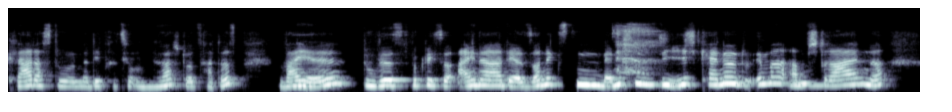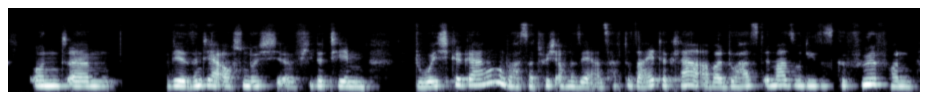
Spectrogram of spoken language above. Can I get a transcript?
klar, dass du eine Depression und einen Hörsturz hattest, weil mhm. du wirst wirklich so einer der sonnigsten Menschen, die ich kenne, du immer am mhm. Strahlen. Ne? Und ähm, wir sind ja auch schon durch äh, viele Themen durchgegangen. Du hast natürlich auch eine sehr ernsthafte Seite, klar, aber du hast immer so dieses Gefühl von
